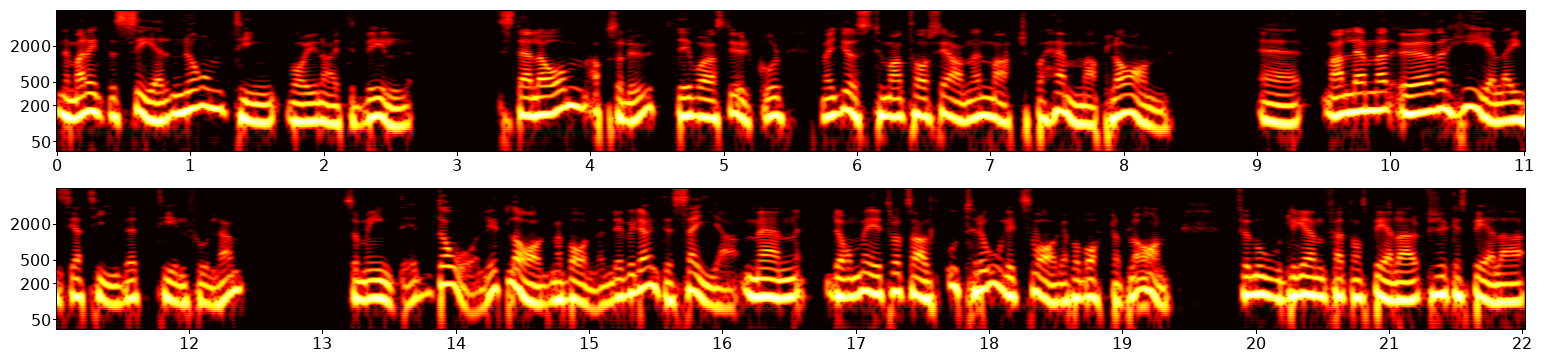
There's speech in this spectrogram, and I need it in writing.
när man inte ser någonting vad United vill. Ställa om, absolut, det är våra styrkor. Men just hur man tar sig an en match på hemmaplan. Eh, man lämnar över hela initiativet till Fulham. Som inte är ett dåligt lag med bollen, det vill jag inte säga. Men de är ju trots allt otroligt svaga på bortaplan. Förmodligen för att de spelar, försöker spela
